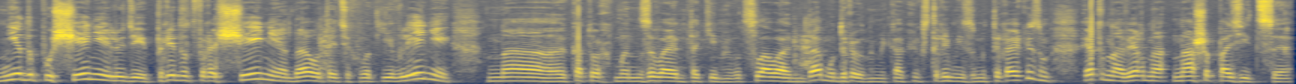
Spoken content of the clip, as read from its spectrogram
недопущение людей, предотвращение да, вот этих вот явлений, на которых мы называем такими вот словами, да, мудреными, как экстремизм и терроризм, это, наверное, наша позиция.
